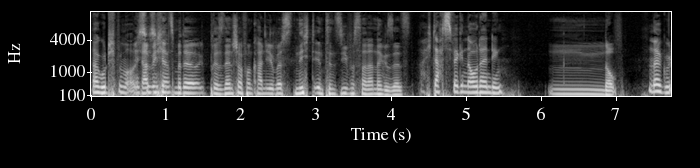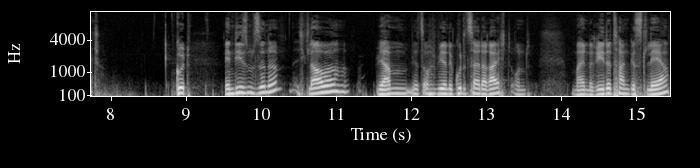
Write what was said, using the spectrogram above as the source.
Na gut, ich bin mir auch nicht Ich so habe mich sicher. jetzt mit der Präsidentschaft von Kanye West nicht intensiv auseinandergesetzt. ich dachte, es wäre genau dein Ding. Mm, No. Na gut. In diesem Sinne, ich glaube, wir haben jetzt auch wieder eine gute Zeit erreicht und mein Redetank ist leer.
